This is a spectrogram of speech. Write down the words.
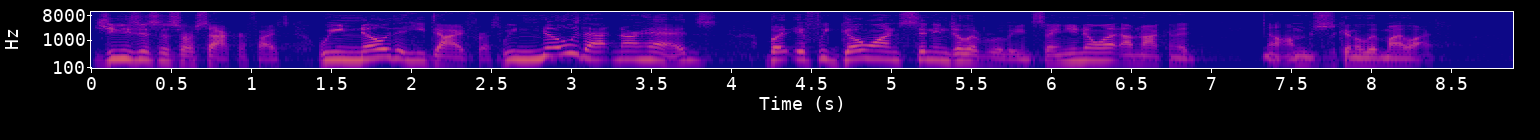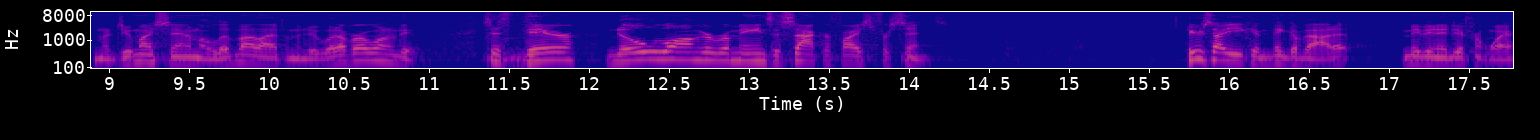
Jesus is our sacrifice. We know that he died for us. We know that in our heads. But if we go on sinning deliberately and saying, you know what, I'm not going to, no, I'm just going to live my life. I'm going to do my sin. I'm going to live my life. I'm going to do whatever I want to do. It says, there no longer remains a sacrifice for sins. Here's how you can think about it, maybe in a different way.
